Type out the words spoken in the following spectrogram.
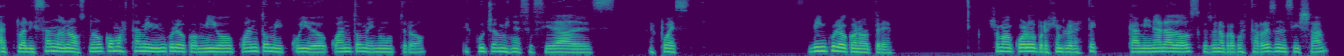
actualizándonos, ¿no? ¿Cómo está mi vínculo conmigo? ¿Cuánto me cuido? ¿Cuánto me nutro? Escucho mis necesidades. Después, vínculo con otro. Yo me acuerdo, por ejemplo, en este Caminar a dos, que es una propuesta re sencilla,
